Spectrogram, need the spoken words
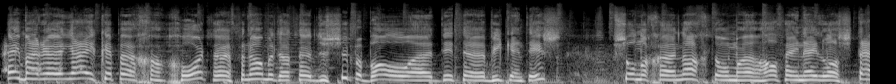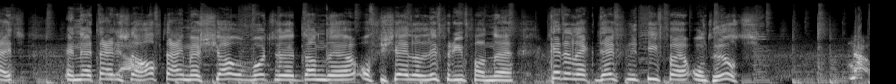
hey, maar eh, ja, ik heb eh, ge- gehoord, eh, vernomen dat de Super Bowl dit weekend is. Zondagnacht om eh, half 1 Nederlandse tijd. En eh, tijdens de halftime show wordt eh, dan de officiële livery van eh, Cadillac definitief onthuld. Nou,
